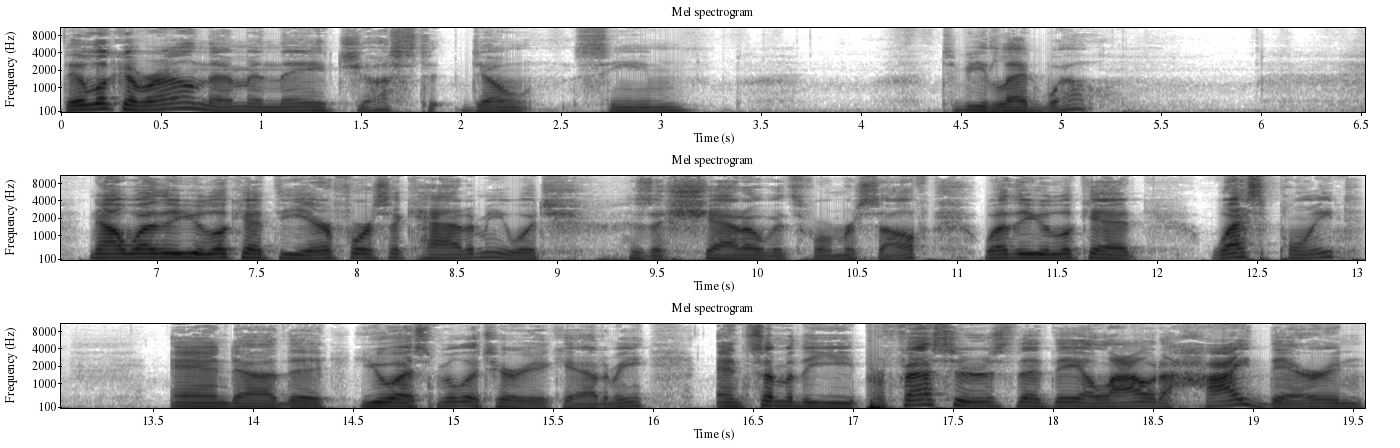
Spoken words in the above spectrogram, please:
They look around them and they just don't seem to be led well. Now, whether you look at the Air Force Academy, which is a shadow of its former self, whether you look at West Point and uh, the U.S. Military Academy and some of the professors that they allow to hide there and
